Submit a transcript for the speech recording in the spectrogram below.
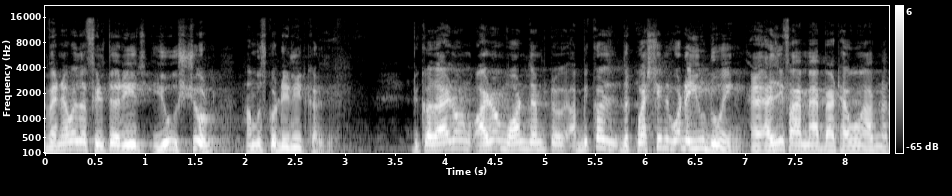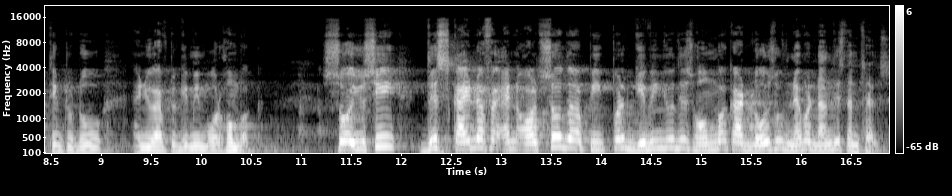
whenever the filter reads you should हम उसको डिलीट कर दें। Because I don't I don't want them to because the question is what are you doing as if I मैं बैठा हुआ I have nothing to do and you have to give me more homework so you see this kind of, and also the people giving you this homework are those who've never done this themselves.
